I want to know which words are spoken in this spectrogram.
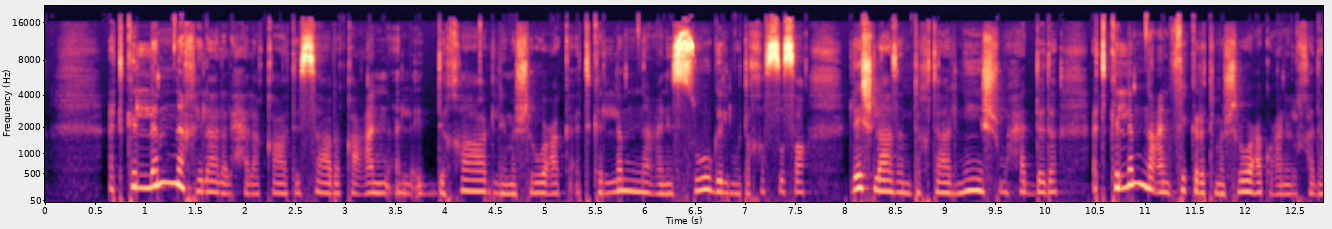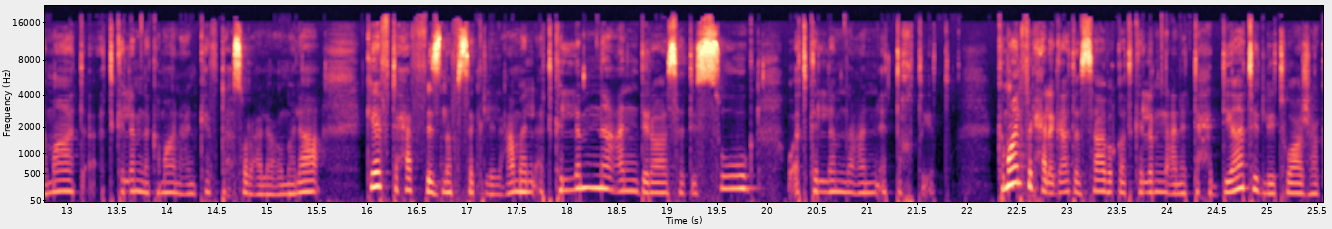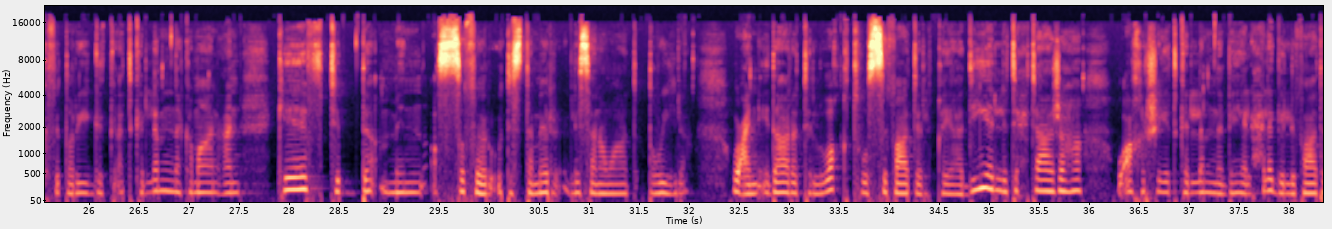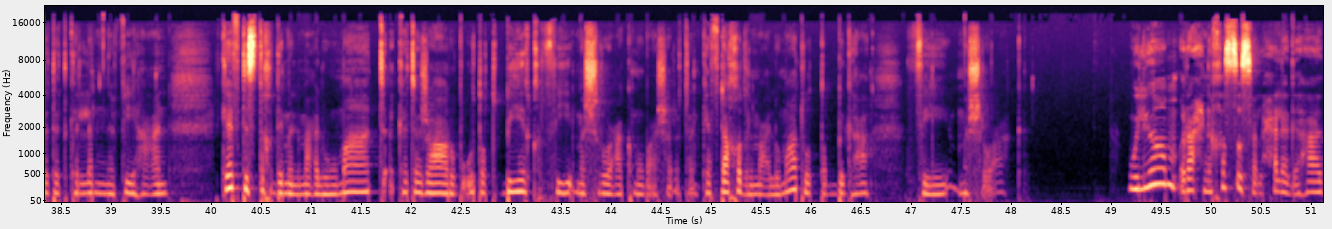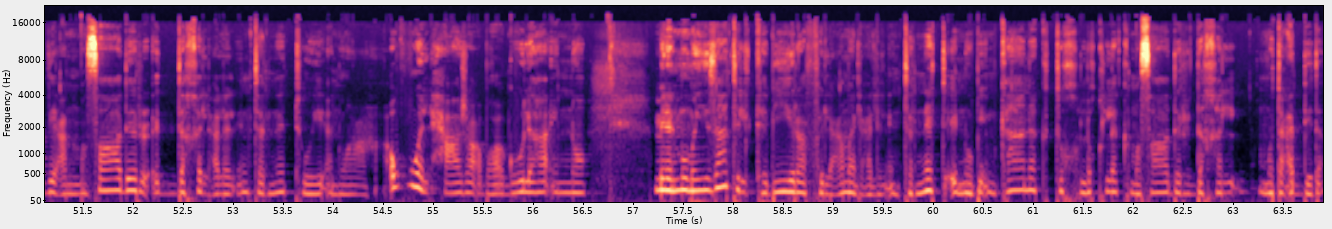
أتكلمنا خلال الحلقات السابقة عن الادخار لمشروعك. أتكلمنا عن السوق المتخصصة. ليش لازم تختار نيش محددة؟ أتكلمنا عن فكرة مشروعك وعن الخدمات. أتكلمنا كمان عن كيف تحصل على عملاء. كيف تحفز نفسك للعمل. أتكلمنا عن دراسة السوق. وأتكلمنا عن التخطيط. كمان في الحلقات السابقة تكلمنا عن التحديات اللي تواجهك في طريقك أتكلمنا كمان عن كيف تبدأ من الصفر وتستمر لسنوات طويلة وعن إدارة الوقت والصفات القيادية اللي تحتاجها وآخر شيء تكلمنا اللي هي الحلقة اللي فاتت تكلمنا فيها عن كيف تستخدم المعلومات كتجارب وتطبيق في مشروعك مباشرة كيف تاخذ المعلومات وتطبقها في مشروعك. واليوم راح نخصص الحلقة هذه عن مصادر الدخل على الإنترنت وأنواعها. أول حاجة أبغى أقولها إنه من المميزات الكبيرة في العمل على الإنترنت إنه بإمكانك تخلق لك مصادر دخل متعددة.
